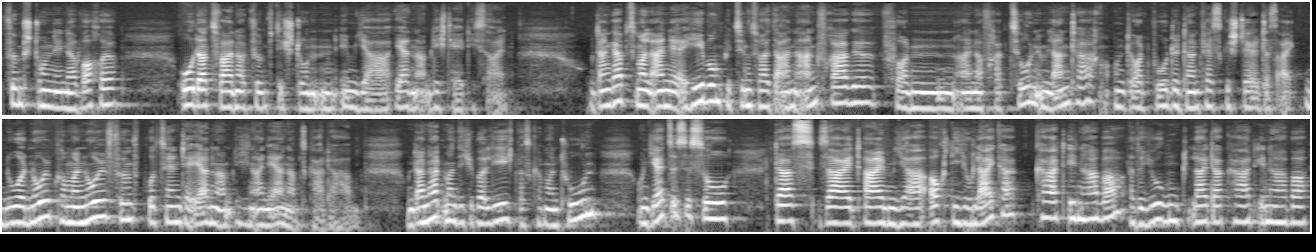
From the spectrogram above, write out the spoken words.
fünf Stunden in der Woche oder 250 Stunden im Jahr ehrenamtlich tätig sein. Und dann gab es mal eine Erhebung bzw. eine Anfrage von einer Fraktion im Landtag und dort wurde dann festgestellt, dass nur 0,05 Prozent der Ehrenamtlichen eine Ehrenamtskarte haben. Und dann hat man sich überlegt, was kann man tun? Und jetzt ist es so, dass seit einem Jahr auch die Juleika-Card-Inhaber, also Jugendleiter-Card-Inhaber,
